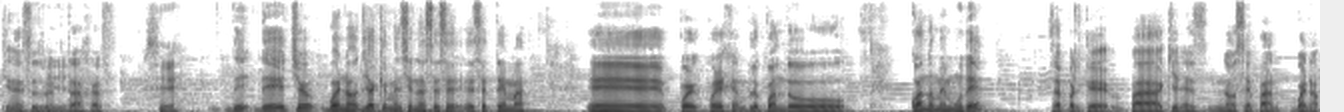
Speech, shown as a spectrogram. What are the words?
Tiene sus ventajas. Sí. De, de, hecho, bueno, ya que mencionas ese, ese tema, eh, por, por, ejemplo, cuando, cuando me mudé, o sea, porque para quienes no sepan, bueno,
